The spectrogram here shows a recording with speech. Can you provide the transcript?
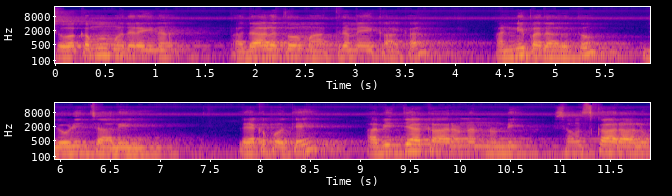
శోకము మొదలైన పదాలతో మాత్రమే కాక అన్ని పదాలతో జోడించాలి. లేకపోతే అవిద్యా కారణం నుండి సంస్కారాలు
